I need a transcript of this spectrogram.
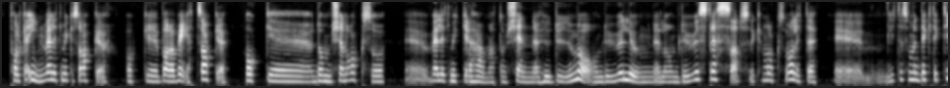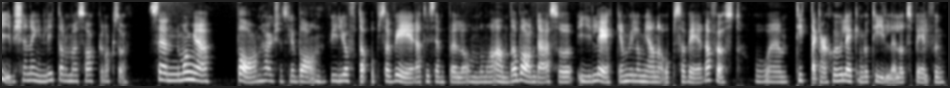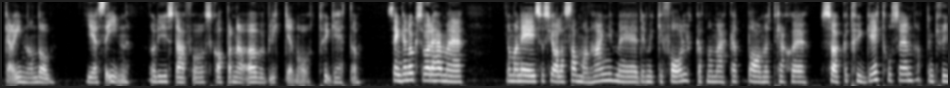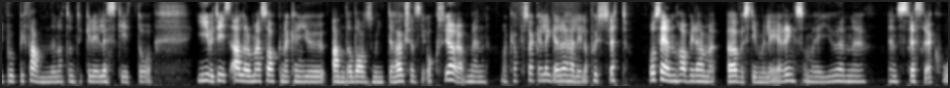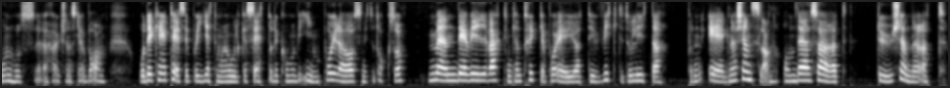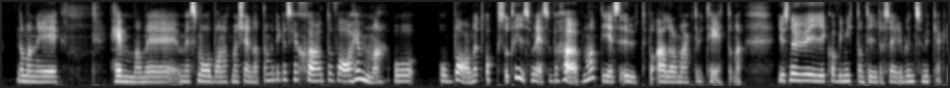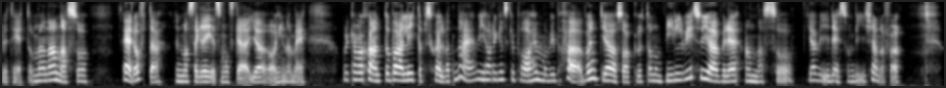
tolkar in väldigt mycket saker och eh, bara vet saker. Och eh, de känner också eh, väldigt mycket det här med att de känner hur du mår, om du är lugn eller om du är stressad. Så det kan man också vara lite, eh, lite som en detektiv, känna in lite av de här sakerna också. Sen många barn, högkänsliga barn, vill ju ofta observera till exempel om de har andra barn där så i leken vill de gärna observera först och eh, titta kanske hur leken går till eller ett spel funkar innan de ger sig in. Och det är just därför att skapa den här överblicken och tryggheten. Sen kan det också vara det här med om man är i sociala sammanhang med mycket folk, att man märker att barnet kanske söker trygghet hos en, att den kryper upp i famnen, att den tycker det är läskigt och Givetvis, alla de här sakerna kan ju andra barn som inte är högkänsliga också göra, men man kan försöka lägga det här lilla pusslet. Och sen har vi det här med överstimulering som är ju en, eh, en stressreaktion hos eh, högkänsliga barn. Och det kan ju te sig på jättemånga olika sätt och det kommer vi in på i det här avsnittet också. Men det vi verkligen kan trycka på är ju att det är viktigt att lita på den egna känslan. Om det är så här att du känner att när man är hemma med, med småbarn, att man känner att ja, men det är ganska skönt att vara hemma och, och barnet också trivs med det så behöver man inte ge sig ut på alla de här aktiviteterna. Just nu i covid-19 tider så är det väl inte så mycket aktiviteter men annars så är det ofta en massa grejer som man ska göra och hinna med. Och det kan vara skönt att bara lita på sig själv att nej, vi har det ganska bra hemma, vi behöver inte göra saker utan om vill vi så gör vi det, annars så gör vi det som vi känner för.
